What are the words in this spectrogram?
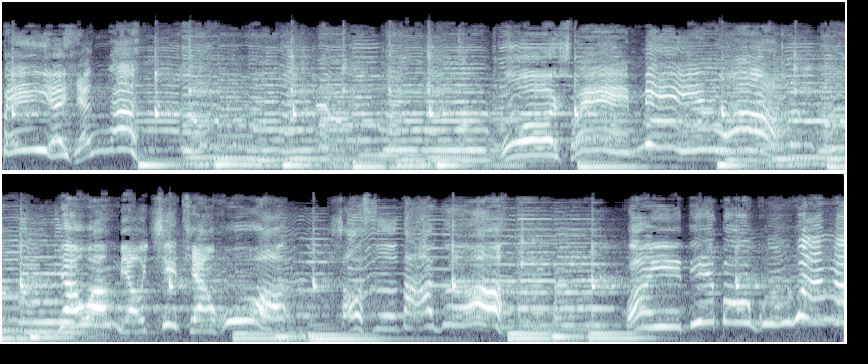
北也行啊，为民落，要往庙起天火，烧死大哥，光义的保国王啊，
